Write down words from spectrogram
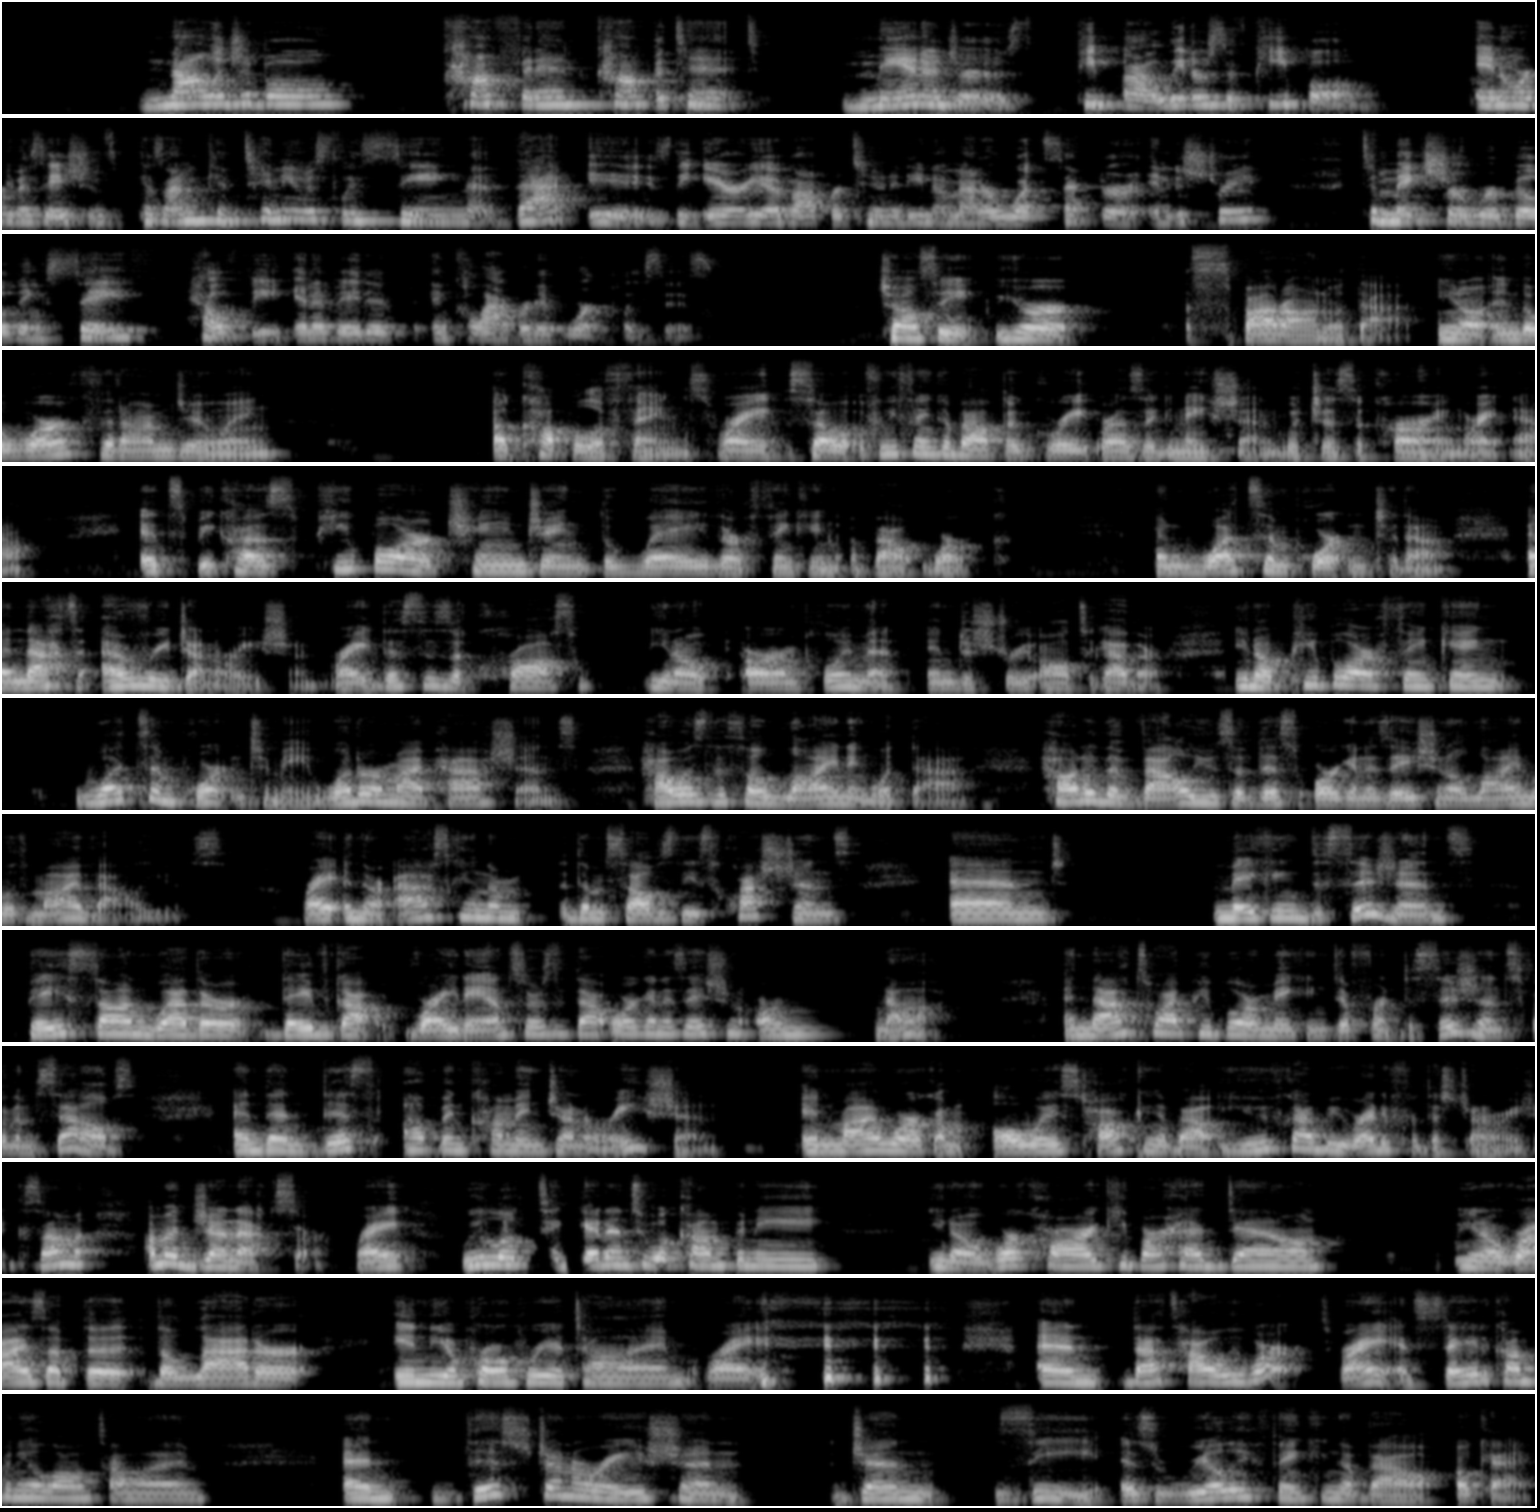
knowledgeable, confident, competent managers, people, uh, leaders of people in organizations because I'm continuously seeing that that is the area of opportunity, no matter what sector or industry, to make sure we're building safe, healthy, innovative, and collaborative workplaces. Chelsea, you're spot on with that. You know, in the work that I'm doing, a couple of things, right? So if we think about the great resignation, which is occurring right now, it's because people are changing the way they're thinking about work and what's important to them. And that's every generation, right? This is across, you know, our employment industry altogether. You know, people are thinking, what's important to me? What are my passions? How is this aligning with that? How do the values of this organization align with my values? Right? And they're asking them themselves these questions and making decisions based on whether they've got right answers at that organization or not. And that's why people are making different decisions for themselves. And then this up and coming generation, in my work, I'm always talking about you've got to be ready for this generation because I'm I'm a Gen Xer, right? We look to get into a company, you know, work hard, keep our head down, you know rise up the the ladder in the appropriate time right and that's how we worked right and stay at a company a long time and this generation gen Z is really thinking about okay,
